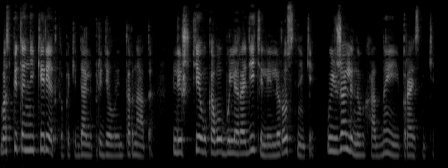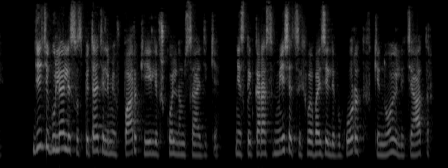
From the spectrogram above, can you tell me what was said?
Воспитанники редко покидали пределы интерната. Лишь те, у кого были родители или родственники, уезжали на выходные и праздники. Дети гуляли с воспитателями в парке или в школьном садике. Несколько раз в месяц их вывозили в город, в кино или театр.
